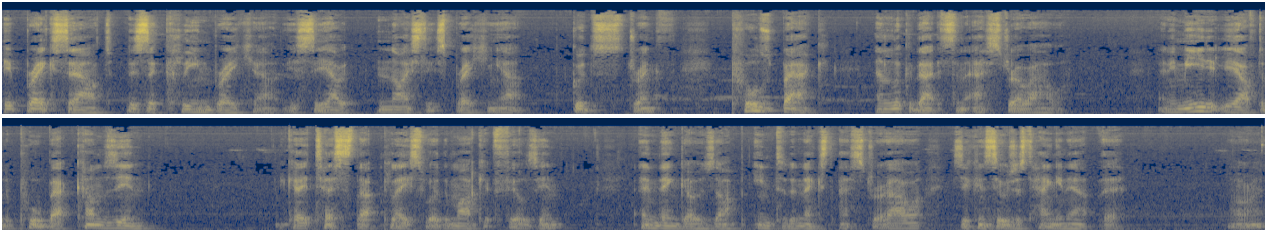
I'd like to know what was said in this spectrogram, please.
it breaks out. This is a clean breakout. You see how it nicely it's breaking out. Good strength. Pulls back and look at that. It's an astro hour. And immediately after the pullback comes in, okay, tests that place where the market fills in and then goes up into the next astro hour. As you can see, we're just hanging out there. All right.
